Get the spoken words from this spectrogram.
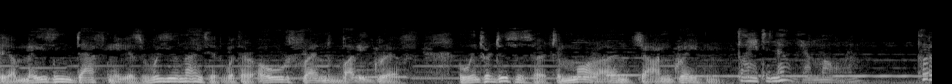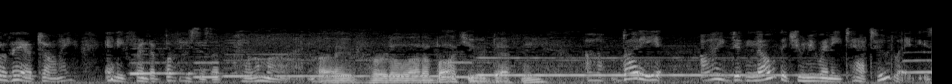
the amazing Daphne is reunited with her old friend Buddy Griff, who introduces her to Maura and John Graydon. Glad to know you, Maura. Put her there, Johnny. Any friend of Buddy's is a pal of mine. I've heard a lot about you, Daphne. Uh, Buddy, I didn't know that you knew any tattooed ladies.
